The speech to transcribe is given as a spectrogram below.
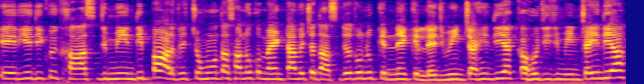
ਏਰੀਆ ਦੀ ਕੋਈ ਖਾਸ ਜ਼ਮੀਨ ਦੀ ਭਾਲ ਵਿੱਚ ਹੋ ਤਾਂ ਸਾਨੂੰ ਕਮੈਂਟਾਂ ਵਿੱਚ ਦੱਸ ਦਿਓ ਤੁਹਾਨੂੰ ਕਿੰਨੇ ਕਿੱਲੇ ਜ਼ਮੀਨ ਚਾਹੀਦੀ ਆ, ਕਹੋ ਜੀ ਜ਼ਮੀਨ ਚਾਹੀਦੀ ਆ।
